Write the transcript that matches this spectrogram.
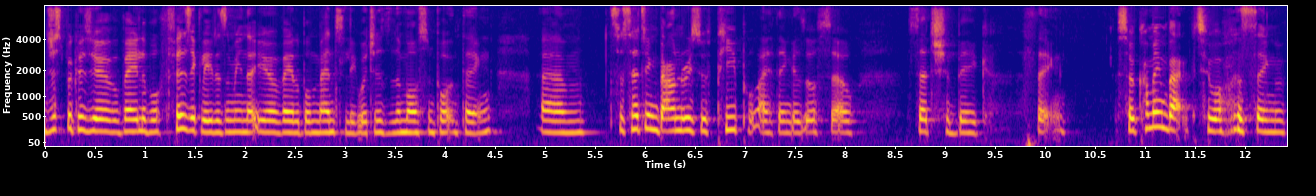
just because you're available physically doesn't mean that you're available mentally, which is the most important thing. Um, so setting boundaries with people, I think, is also such a big thing. So coming back to what I was saying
